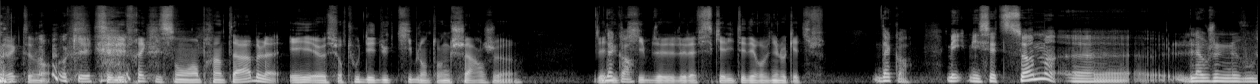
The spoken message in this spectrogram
Exactement. C'est des frais qui sont empruntables et euh, surtout déductibles en tant que charge euh, déductible de, de la fiscalité des revenus locatifs. D'accord. Mais, cette somme, euh, là où je ne vous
